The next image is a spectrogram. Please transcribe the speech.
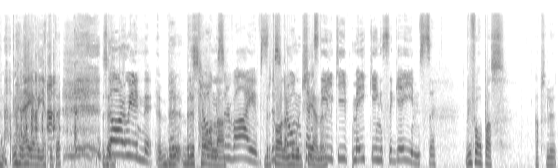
Nej, jag vet inte. Sen, Darwin! br- the, the strong brutala, survives. brutala the strong can still keep making the games. vi får hoppas. Absolut.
